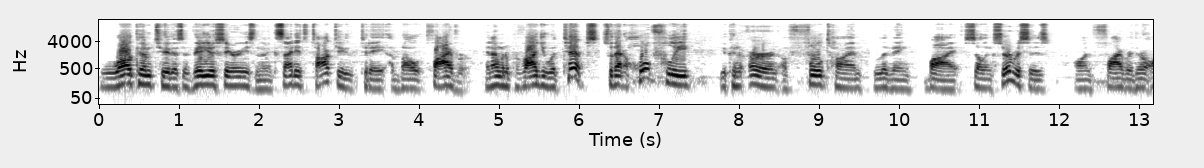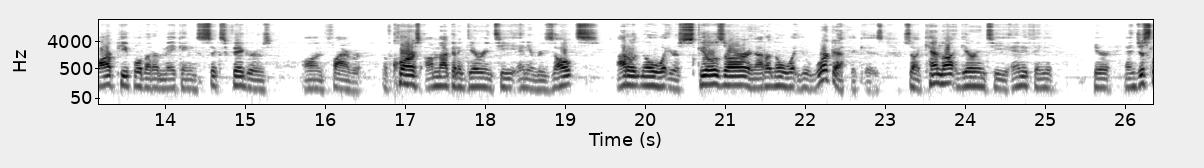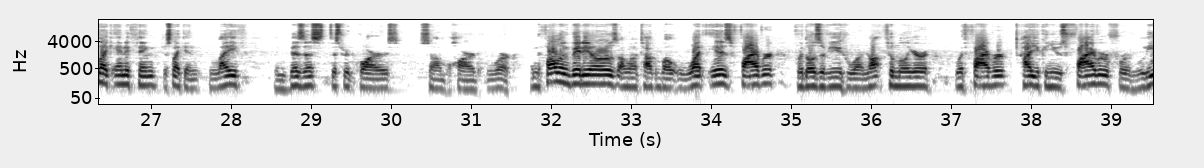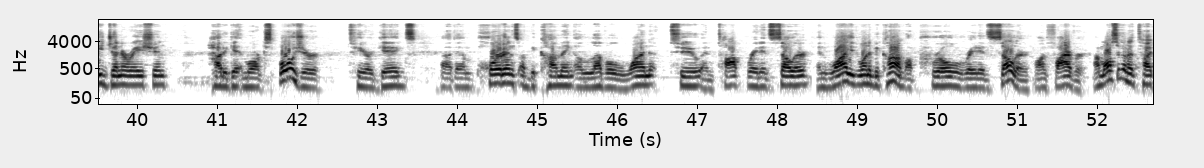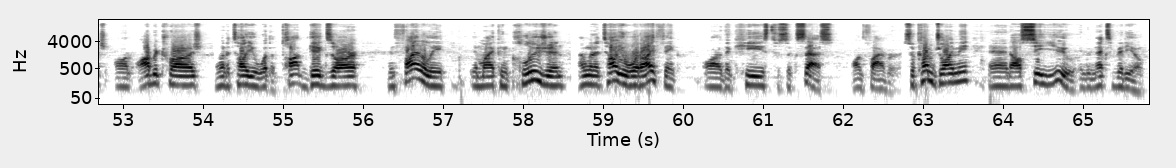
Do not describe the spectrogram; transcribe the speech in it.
Welcome to this video series and I'm excited to talk to you today about Fiverr. And I'm going to provide you with tips so that hopefully you can earn a full-time living by selling services on Fiverr. There are people that are making six figures on Fiverr. Of course, I'm not going to guarantee any results. I don't know what your skills are and I don't know what your work ethic is. So I cannot guarantee anything here. And just like anything, just like in life, in business, this requires some hard work. In the following videos, I'm going to talk about what is Fiverr for those of you who are not familiar with Fiverr, how you can use Fiverr for lead generation, how to get more exposure to your gigs, uh, the importance of becoming a level 1, 2, and top rated seller, and why you'd want to become a pro rated seller on Fiverr. I'm also going to touch on arbitrage. I'm going to tell you what the top gigs are. And finally, in my conclusion, I'm going to tell you what I think are the keys to success on Fiverr. So come join me and I'll see you in the next video.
